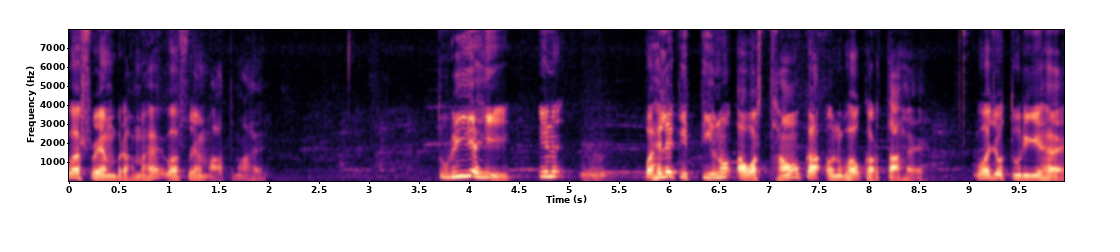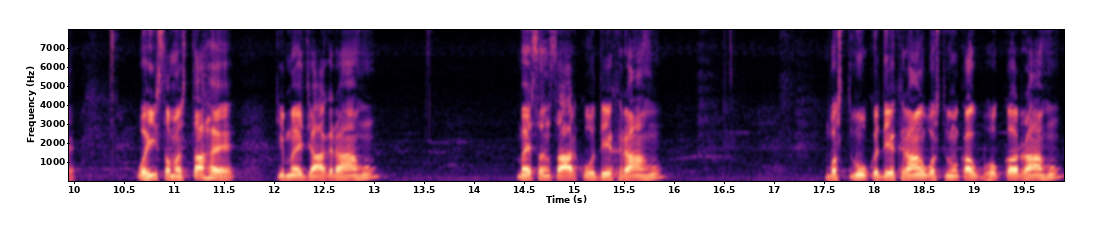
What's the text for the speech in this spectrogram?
वह स्वयं ब्रह्म है, वह स्वयं आत्मा है। तुरीय ही इन पहले की तीनों अवस्थाओं का अनुभव करता है। वह जो तुरीय है, वही समझता है कि मैं जाग रहा हूँ, मैं संसार को देख रहा हूँ, वस्तुओं को देख रहा हूँ, वस्तुओं का उपभोग कर रहा हूँ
